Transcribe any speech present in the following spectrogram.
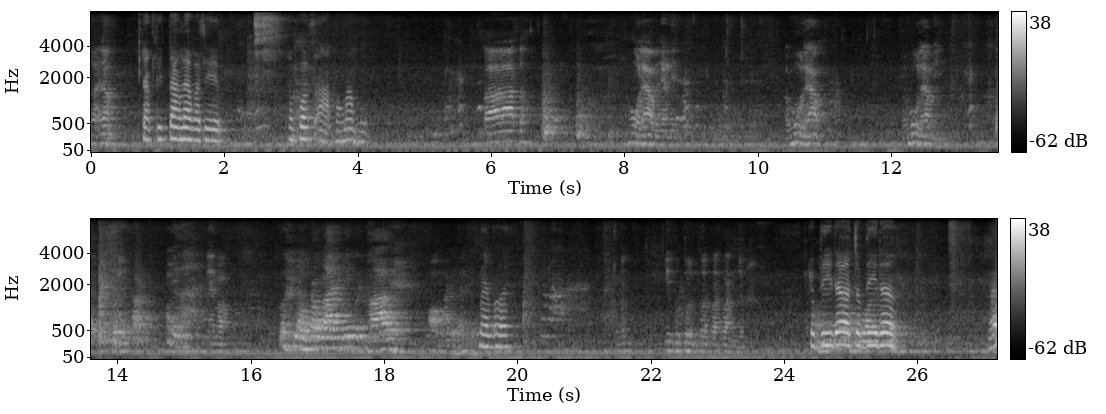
ได้เนาะจากติดตั้งแล้วก็สิทำความสะอาดห้องน้ำนี่ป้าตัวหูแล้วเป็นยังนี่เอาหูแล้วเอาหูแล้วนี่ แน่นบอกเราทำลายนี่เป็นขาเลยแม่นบ่เอ้ยกินตุ่นๆตัวตัววันอยู่จบดีเด้อจบดีเด้อได้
